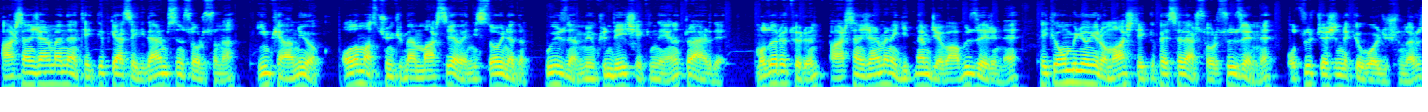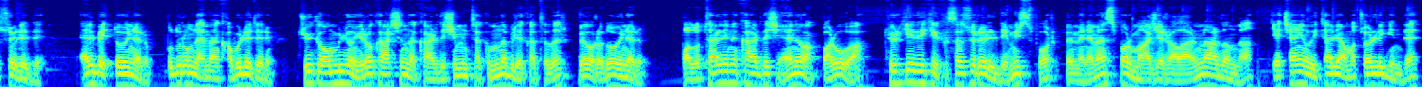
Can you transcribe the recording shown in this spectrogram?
Paris Saint Germain'den teklif gelse gider misin sorusuna imkanı yok. Olamaz çünkü ben Marsilya ve Nice'de oynadım. Bu yüzden mümkün değil şeklinde yanıt verdi. Moderatörün Paris Saint Germain'e gitmem cevabı üzerine peki 10 milyon euro maaş teklif etseler sorusu üzerine 33 yaşındaki golcü şunları söyledi. Elbette oynarım. Bu durumda hemen kabul ederim. Çünkü 10 milyon euro karşında kardeşimin takımına bile katılır ve orada oynarım. Balotelli'nin kardeşi Enoak Barua, Türkiye'deki kısa süreli Demirspor ve Menemenspor maceralarının ardından geçen yıl İtalya Amatör Ligi'nde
